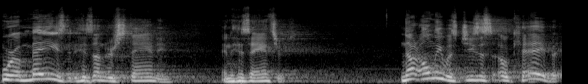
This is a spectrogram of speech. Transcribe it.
were amazed at his understanding and his answers. Not only was Jesus okay, but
